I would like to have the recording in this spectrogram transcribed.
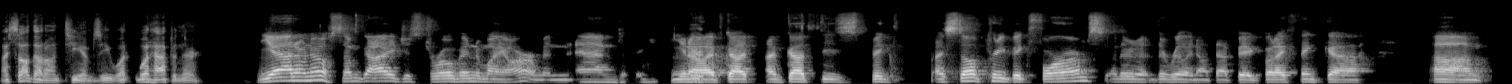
I saw that on TMZ. What, what happened there? Yeah, I don't know. Some guy just drove into my arm, and and you know. I've got I've got these big. I still have pretty big forearms. They're they're really not that big, but I think, uh, um,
